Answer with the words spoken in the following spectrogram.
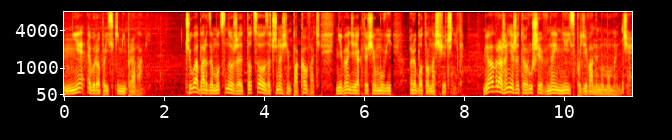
nie europejskimi prawami. Czuła bardzo mocno, że to, co zaczyna się pakować, nie będzie, jak to się mówi, robotą na świecznik. Miała wrażenie, że to ruszy w najmniej spodziewanym momencie.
